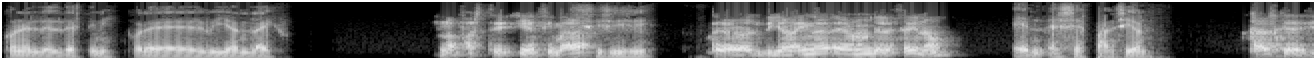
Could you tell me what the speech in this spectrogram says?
con el del Destiny, con el Beyond Life. No fastidio. Y encima, Sí, sí, sí. pero el Billionaire era un DLC, ¿no? En esa expansión. Claro, es que,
